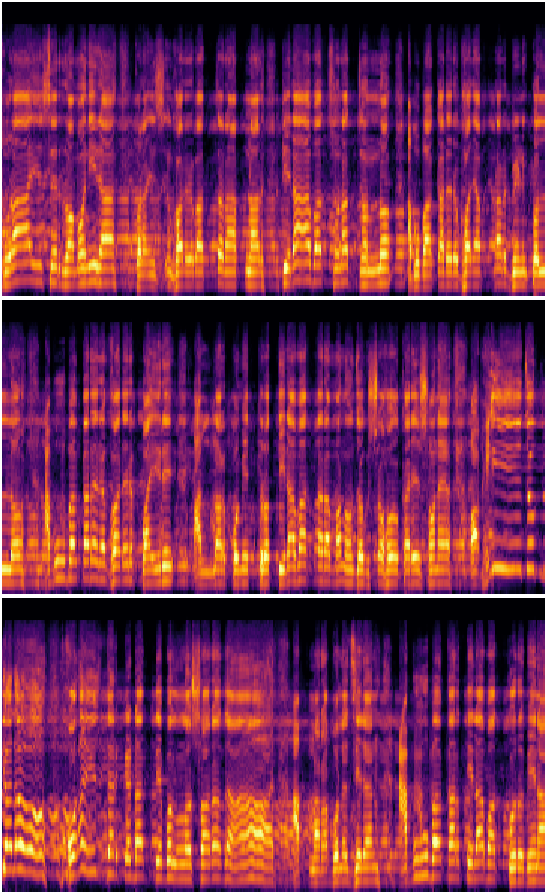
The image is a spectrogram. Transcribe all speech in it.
কোরাইশের রমণীরা, কোরাইশ ঘরের বাচ্চারা আপনার তেলাবাদ শোনার জন্য আবু বাকারের ঘরে আপনার ভিড় করল। আবু বাকারের ঘরের বাইরে আল্লাহর পবিত্র তিলাবাত তারা মনোযোগ সহকারে শোনে। অভিযোগ গেল, কোরাইশদেরকে ডাকতে বলল, সরদার। আপনারা বলেছিলেন, আবু বাকার তেলাবাত করবে না।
